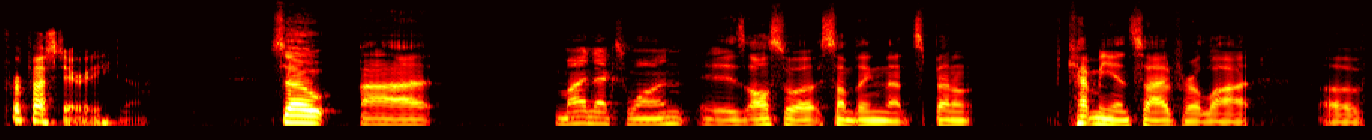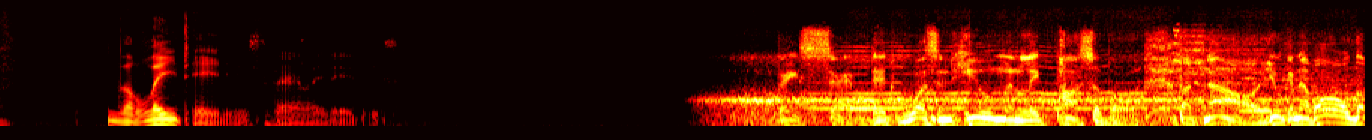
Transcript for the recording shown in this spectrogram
for posterity. Yeah. So, uh, my next one is also a, something that's been kept me inside for a lot of the late '80s, the very late '80s. They said it wasn't humanly possible. But now you can have all the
